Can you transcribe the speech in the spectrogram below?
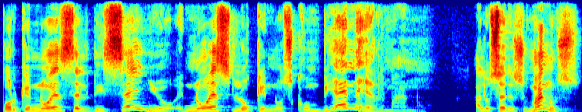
Porque no es el diseño, no es lo que nos conviene, hermano, a los seres humanos.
